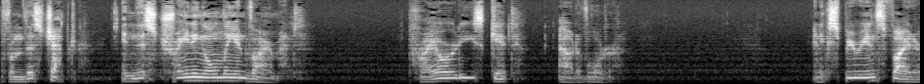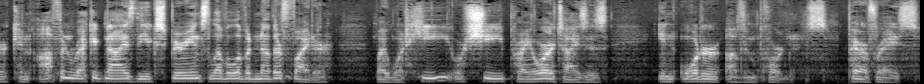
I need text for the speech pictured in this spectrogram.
from this chapter. In this training only environment, priorities get out of order. An experienced fighter can often recognize the experience level of another fighter by what he or she prioritizes in order of importance. Paraphrase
